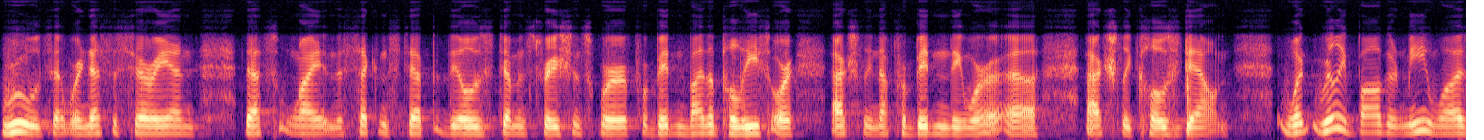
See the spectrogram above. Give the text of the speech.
rules that were necessary, and that's why in the second step those demonstrations were forbidden by the police, or actually not forbidden, they were uh, actually closed down. What really bothered me was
